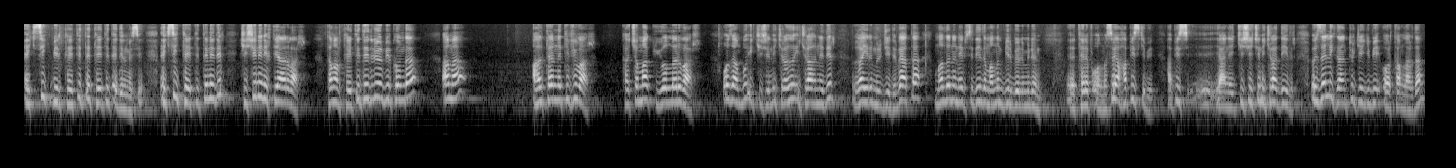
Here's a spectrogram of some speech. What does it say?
eksik bir tehditle tehdit edilmesi. Eksik tehditte nedir? Kişinin ihtiyarı var. Tamam tehdit ediliyor bir konuda ama alternatifi var. Kaçamak yolları var. O zaman bu iki kişinin ikrahı ikrahı nedir? Gayrimülcidir. Ve hatta malının hepsi değil de malının bir bölümünün e, telef olması veya hapis gibi. Hapis e, yani kişi için ikrah değildir. Özellikle hani Türkiye gibi ortamlarda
